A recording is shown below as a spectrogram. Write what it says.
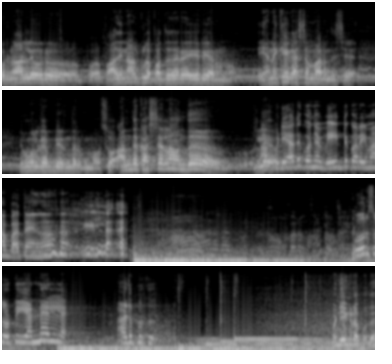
ஒரு நாள்ல ஒரு பாதி நாளுக்குள்ளே பத்து தடவை ஏறி இறங்கணும். எனக்கே கஷ்டமாக இருந்துச்சு. இவங்களுக்கு எப்படி இருந்திருக்குமோ. ஸோ அந்த கஷ்டம்லாம் வந்து அப்படியாவது கொஞ்சம் வெயிட் குறையுமா பார்த்தேன். இல்லை. ஒரு சொட்டு எண்ணெய் இல்லை. அடுப்புக்கு. வண்டி எங்கடா போகுது?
